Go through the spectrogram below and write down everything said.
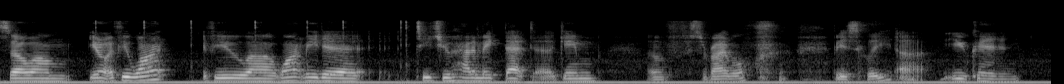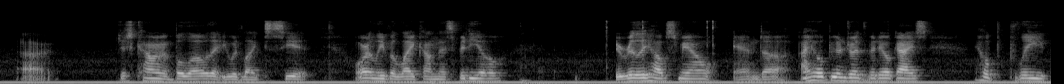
So, um, you know, if you want, if you uh, want me to teach you how to make that uh, game of survival, basically, uh, you can uh, just comment below that you would like to see it, or leave a like on this video. It really helps me out, and uh, I hope you enjoyed the video, guys. Hopefully,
